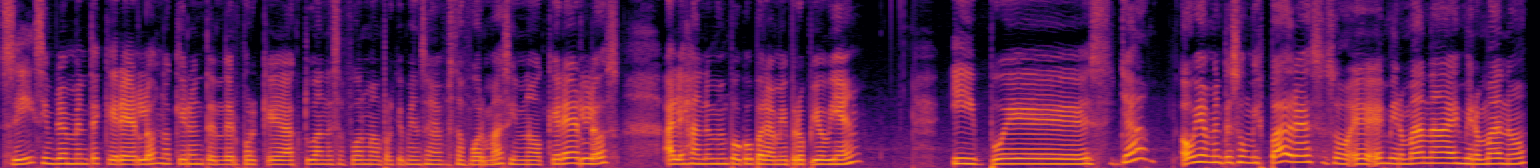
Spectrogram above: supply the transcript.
Sí, simplemente quererlos, no quiero entender por qué actúan de esa forma, por qué piensan de esa forma, sino quererlos, alejándome un poco para mi propio bien. Y pues ya, obviamente son mis padres, e, es, mi hermana, es mi hermano,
